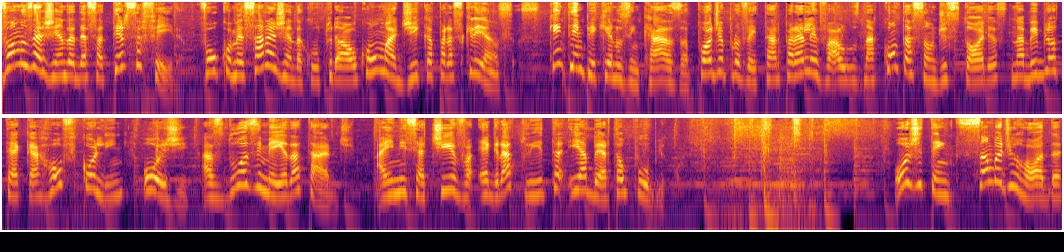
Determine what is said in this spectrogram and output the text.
Vamos à agenda dessa terça-feira. Vou começar a agenda cultural com uma dica para as crianças. Quem tem pequenos em casa pode aproveitar para levá-los na contação de histórias na Biblioteca Rolf Colim, hoje, às duas e meia da tarde. A iniciativa é gratuita e aberta ao público. Hoje tem Samba de Roda,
